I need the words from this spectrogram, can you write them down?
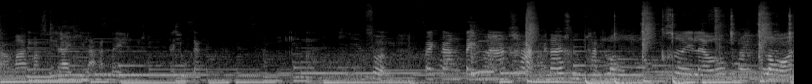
สามารถมาซื้อได้ที่ร้านได้เลยไปดูกัน ส่วนไปกลางเต็นท์นะขาดไม่ได้คือพัดลมเคยแล้วร้อน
